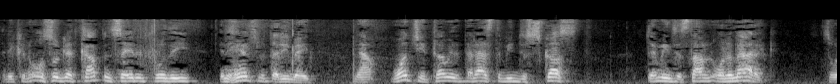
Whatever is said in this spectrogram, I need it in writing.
that he can also get compensated for the enhancement that he made. Now, once you tell me that that has to be discussed, that means it's not an automatic. So,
